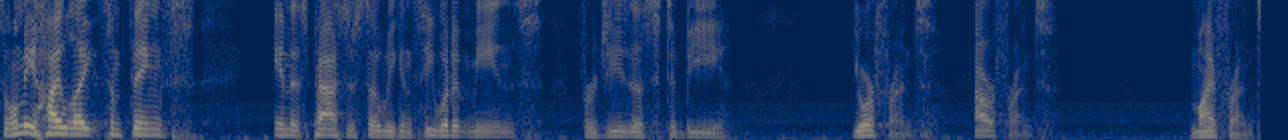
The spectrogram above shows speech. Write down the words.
So let me highlight some things in this passage so we can see what it means for Jesus to be your friend, our friend, my friend.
